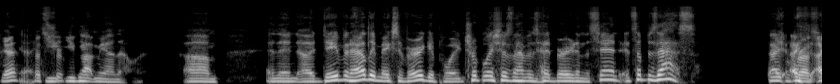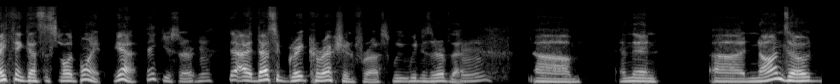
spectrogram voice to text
Yeah, Yeah, that's you, true. you got me on that one. Um, and then uh, David Hadley makes a very good point. Triple H doesn't have his head buried in the sand; it's up his ass. I, I. I think that's a solid point. Yeah, thank you, sir. Mhm. I- that's a great correction for us. We we deserve that. Mhm. Um, and then uh, Nonzo,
